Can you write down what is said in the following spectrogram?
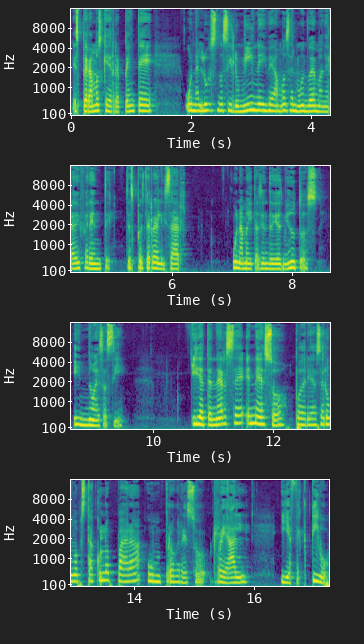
Esperamos que de repente una luz nos ilumine y veamos el mundo de manera diferente después de realizar una meditación de 10 minutos y no es así. Y detenerse en eso podría ser un obstáculo para un progreso real y efectivo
